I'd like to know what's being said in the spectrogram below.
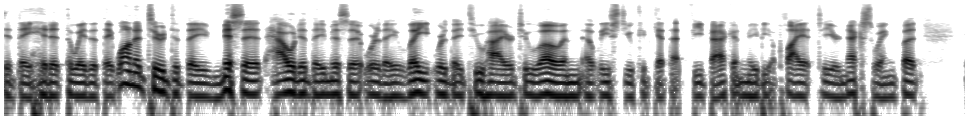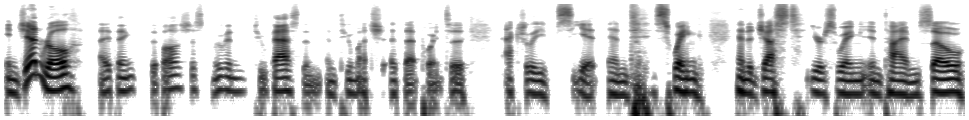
did they hit it the way that they wanted to? Did they miss it? How did they miss it? Were they late? Were they too high or too low? And at least you could get that feedback and maybe apply it to your next swing. But in general, I think the ball is just moving too fast and, and too much at that point to actually see it and swing and adjust your swing in time. So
